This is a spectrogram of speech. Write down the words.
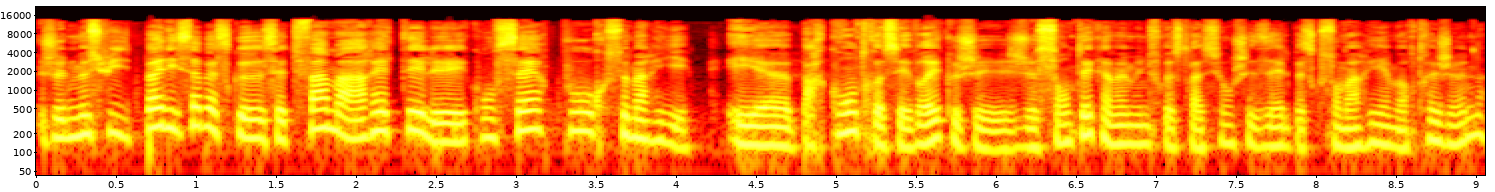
Je ne me suis pas dit ça parce que cette femme a arrêté les concerts pour se marier. Et euh, par contre, c'est vrai que je, je, sentais quand même une frustration chez elle parce que son mari est mort très jeune.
